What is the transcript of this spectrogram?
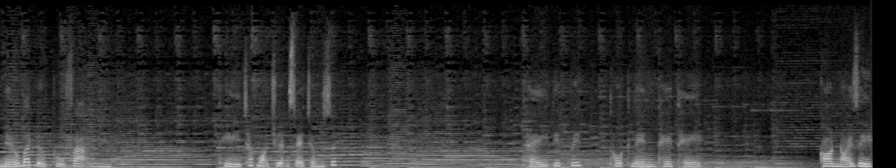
nếu bắt được thủ phạm thì chắc mọi chuyện sẽ chấm dứt. Thầy Dippet thốt lên thê thế. Con nói gì?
